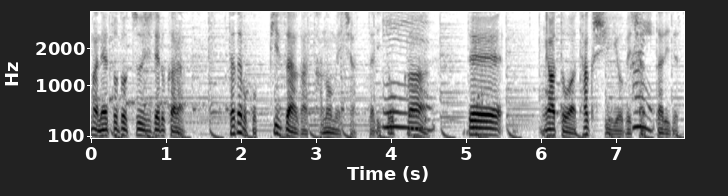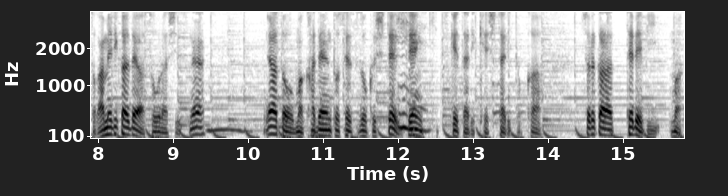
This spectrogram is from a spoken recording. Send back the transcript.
まあ、ネットと通じてるから例えばこうピザが頼めちゃったりとか、えー、であとはタクシー呼べちゃったりですとか、はい、アメリカではそうらしいですね。であと、まあ、家電と接続して電気つけたり消したりとか、えー、それからテレビ、まあ、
